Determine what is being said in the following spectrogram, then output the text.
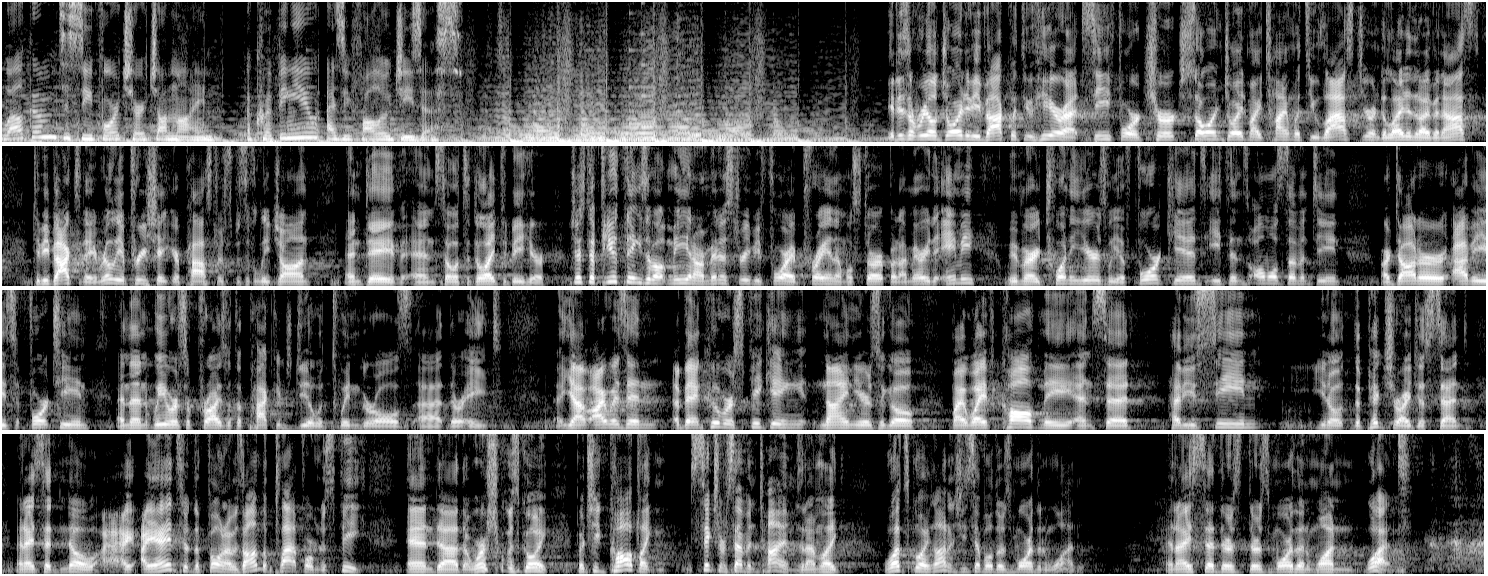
Welcome to C4 Church Online, equipping you as you follow Jesus. It is a real joy to be back with you here at C4 Church. So enjoyed my time with you last year and delighted that I've been asked to be back today. Really appreciate your pastors, specifically John and Dave. And so it's a delight to be here. Just a few things about me and our ministry before I pray and then we'll start. But I'm married to Amy. We've been married 20 years. We have four kids. Ethan's almost 17. Our daughter Abby's 14, and then we were surprised with a package deal with twin girls. Uh, they're eight. Yeah, I was in Vancouver speaking nine years ago. My wife called me and said, "Have you seen, you know, the picture I just sent?" And I said, "No." I, I answered the phone. I was on the platform to speak, and uh, the worship was going, but she'd called like six or seven times, and I'm like, "What's going on?" And she said, "Well, there's more than one." And I said, There's, there's more than one what?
